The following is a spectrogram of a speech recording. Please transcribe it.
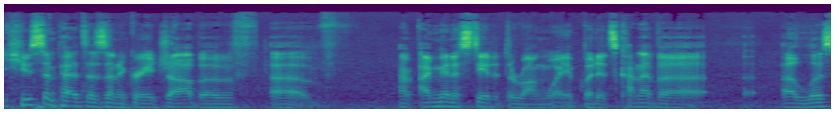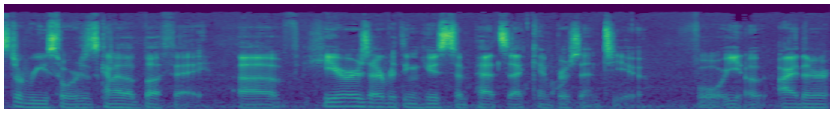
Houston Pets has done a great job of, of I'm- I'm going to state it the wrong way, but it's kind of a, a list of resources, kind of a buffet of here's everything Houston PetSet can present to you for you know either.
